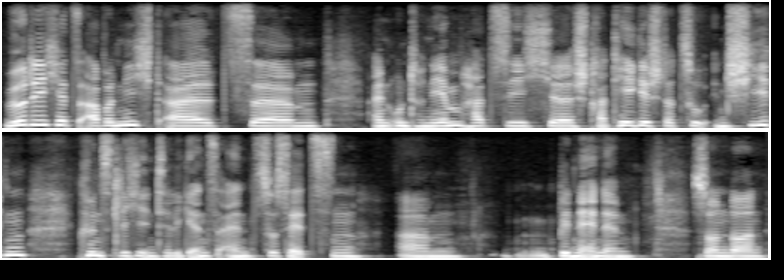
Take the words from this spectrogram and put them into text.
würde ich jetzt aber nicht als ähm, ein Unternehmen hat sich äh, strategisch dazu entschieden, künstliche Intelligenz einzusetzen, ähm, benennen, sondern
